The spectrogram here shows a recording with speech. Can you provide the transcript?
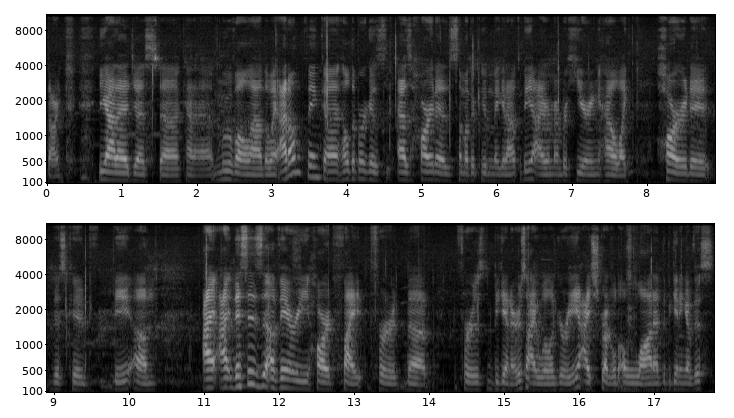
darn you gotta just uh, kind of move all out of the way i don't think uh, Hilda Berg is as hard as some other people make it out to be i remember hearing how like hard it, this could be um, I, I this is a very hard fight for the for beginners. I will agree. I struggled a lot at the beginning of this,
